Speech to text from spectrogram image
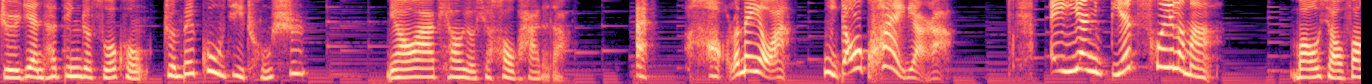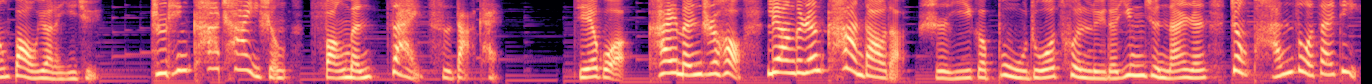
只见他盯着锁孔，准备故技重施。苗阿飘有些后怕的道：“哎，好了没有啊？你倒是快点啊！哎呀，你别催了嘛！”毛小芳抱怨了一句。只听咔嚓一声，房门再次打开。结果开门之后，两个人看到的是一个不着寸缕的英俊男人，正盘坐在地，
